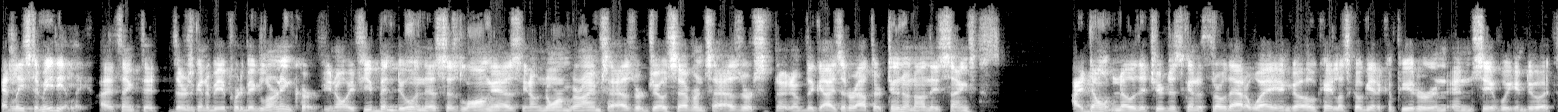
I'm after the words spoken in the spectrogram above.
at least immediately. I think that there's going to be a pretty big learning curve. You know, if you've been doing this as long as, you know, Norm Grimes has or Joe Severance has or you know, the guys that are out there tuning on these things, I don't know that you're just going to throw that away and go, okay, let's go get a computer and, and see if we can do it.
